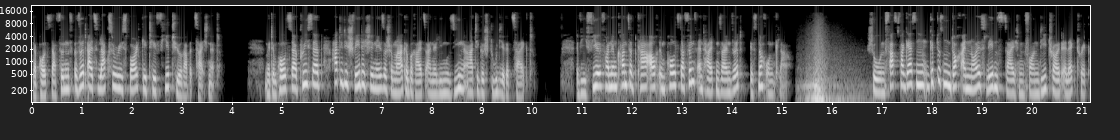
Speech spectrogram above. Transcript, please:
Der Polestar 5 wird als Luxury Sport GT 4-Türer bezeichnet. Mit dem Polestar Precept hatte die schwedisch-chinesische Marke bereits eine limousinenartige Studie gezeigt. Wie viel von dem Concept Car auch im Polestar 5 enthalten sein wird, ist noch unklar. Schon fast vergessen, gibt es nun doch ein neues Lebenszeichen von Detroit Electric.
